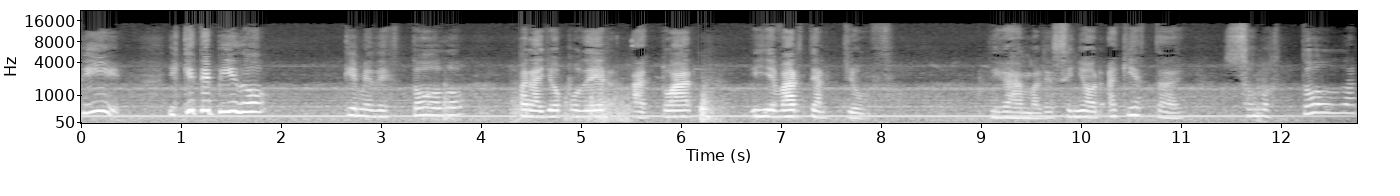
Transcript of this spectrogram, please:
ti. ¿Y qué te pido? Que me des todo para yo poder actuar y llevarte al triunfo. Digámosle, Señor, aquí está, somos tuyas.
